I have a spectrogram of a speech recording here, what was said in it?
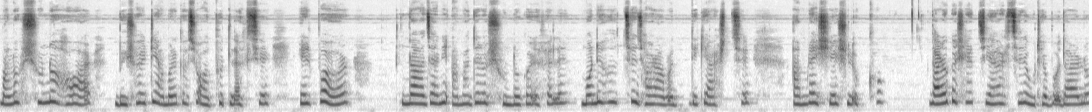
মানব শূন্য হওয়ার বিষয়টি আমার কাছে অদ্ভুত লাগছে। এরপর না জানি আমাদেরও শূন্য করে ফেলে। মনে হচ্ছে ঝড় আমাদের দিকে আসছে। আমরাই শেষ লক্ষ্য। দ্বারকা সাহেব চেয়ার ছেড়ে উঠে দাঁড়াল।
